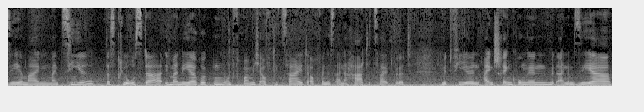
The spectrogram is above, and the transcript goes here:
sehe mein, mein Ziel, das Kloster, immer näher rücken und freue mich auf die Zeit, auch wenn es eine harte Zeit wird, mit vielen Einschränkungen, mit einem sehr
